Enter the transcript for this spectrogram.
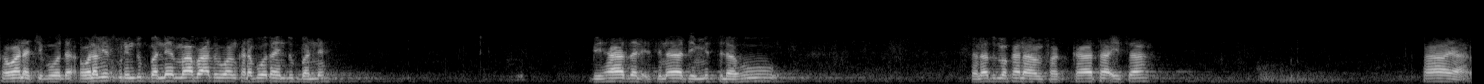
كوانا بودا. ولم يذكر دبنه ما بعده وان كان بودا دبنه. بهذا الإسناد مثله. سند مكان فكاتا إسا. آية.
